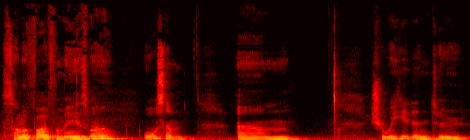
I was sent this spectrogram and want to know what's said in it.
Solid five for me as well. Awesome. Um, should we get into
